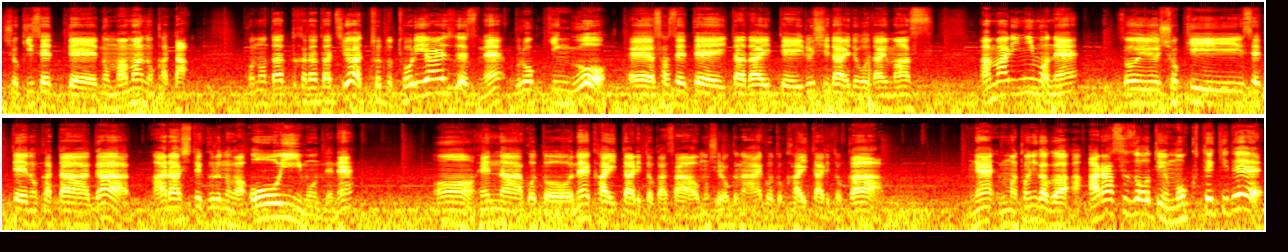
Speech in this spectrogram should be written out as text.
初期設定のままの方、この方たちは、ちょっととりあえずですね、ブロッキングを、えー、させていただいている次第でございます。あまりにもね、そういう初期設定の方が荒らしてくるのが多いもんでね、うん、変なことをね、書いたりとかさ、面白くないこと書いたりとか、ね、まあ、とにかく荒らすぞという目的で、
